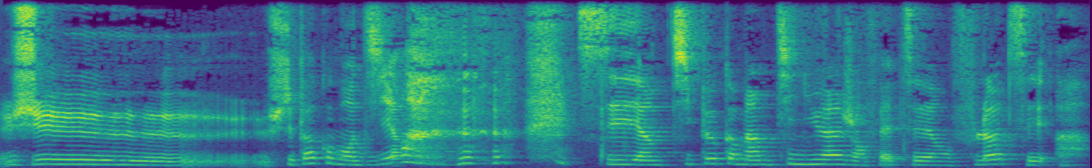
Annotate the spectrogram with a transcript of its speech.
je je sais pas comment dire. c'est un petit peu comme un petit nuage en fait. On flotte. C'est ah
